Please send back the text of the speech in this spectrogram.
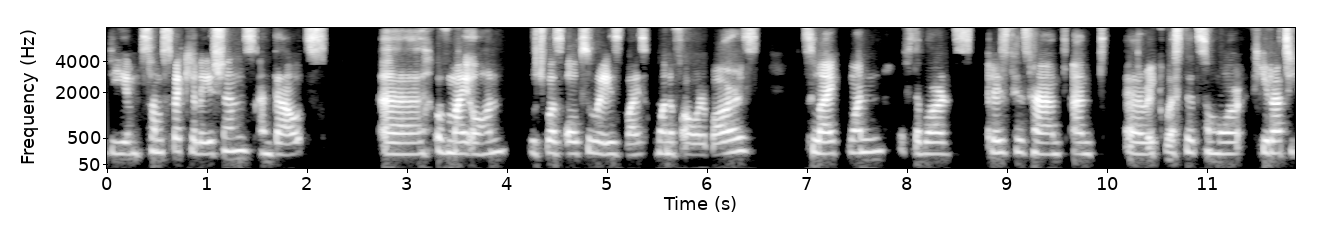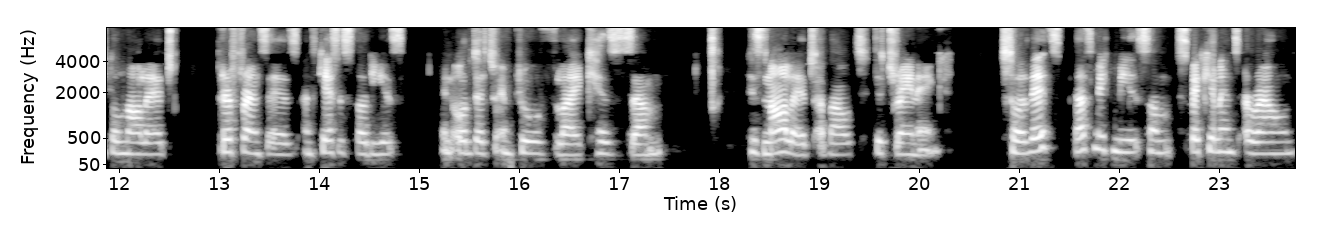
the some speculations and doubts uh, of my own, which was also raised by one of our bars. It's like one of the bards raised his hand and uh, requested some more theoretical knowledge, references, and case studies in order to improve like his um, his knowledge about the training. So that's that's make me some speculants around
